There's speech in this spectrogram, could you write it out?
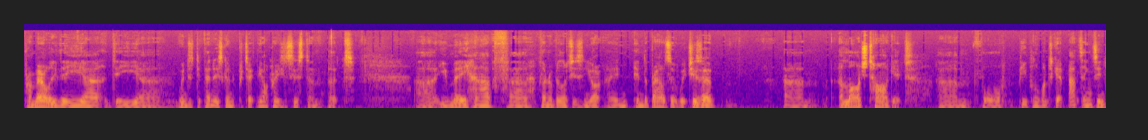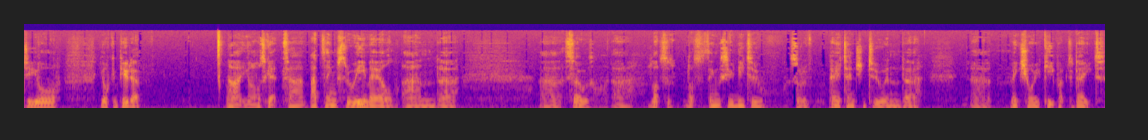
primarily the uh, the uh, Windows Defender is going to protect the operating system, but uh, you may have uh, vulnerabilities in your in, in the browser, which is a um, a large target um, for people who want to get bad things into your your computer. you'll also get bad things through email, and so lots of lots of things you need to sort of pay attention to and uh, make sure you keep up to date.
